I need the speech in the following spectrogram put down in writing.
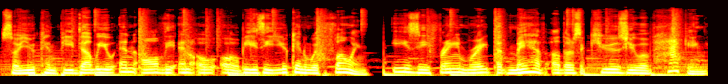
so you can PWN all the NOOBZ you can with flowing, easy frame rate that may have others accuse you of hacking,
